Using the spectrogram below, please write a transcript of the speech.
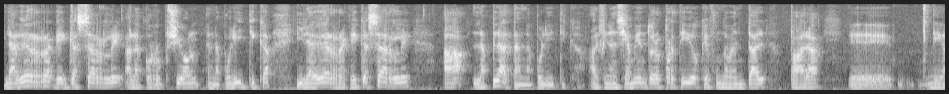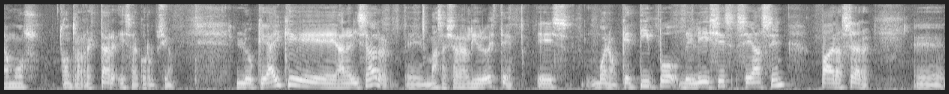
la guerra que hay que hacerle a la corrupción en la política y la guerra que hay que hacerle a la plata en la política, al financiamiento de los partidos que es fundamental para, digamos, contrarrestar esa corrupción. Lo que hay que analizar, más allá del libro este, es, bueno, qué tipo de leyes se hacen para ser eh,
